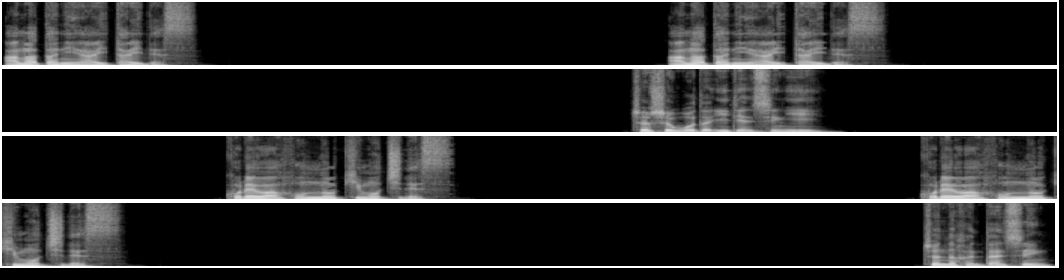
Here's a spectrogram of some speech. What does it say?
あなたに会いたいです。あなたに会いたいです。这是我的一点心意。これはほんの気持ちです。これはほんの気持ちです。真的很担心。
